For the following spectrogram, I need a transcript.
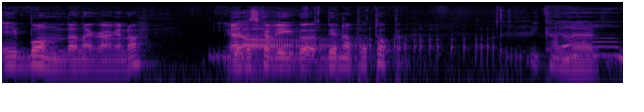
i bånn denne gangen, da? Eller skal vi gå, begynne på toppen? Vi kan, Ja, eh,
